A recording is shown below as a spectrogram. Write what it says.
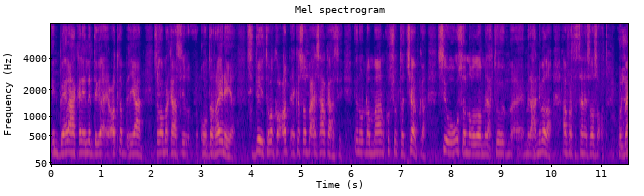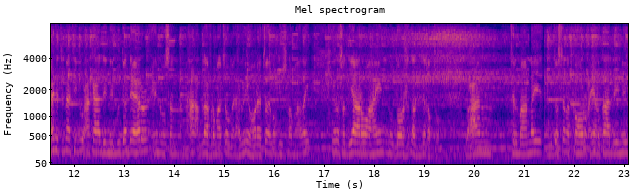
in beelaha kale la dega ay cod ka bixiyaan isagoo markaasi quudaraynaya sideed iyo tobanka cod ee ka soo baxaysa halkaasi? Inuu dhammaan ku shubto jeebka si uu ugu soo noqdo madaxnimada afarta sane soo socota. Warbaahinta tilmaan t v waxaan ka hadlaynay muddo dheer inuusan maxamed cabdullaahi farmaajo madaxweynihii horeeto ee waqtigiisu dhammaaday inuusan diyaar u ahayn inuu doorasho dalka ka qabto waxaan tilmaannay muddo sanad ka hor ayaanu ka hadlaynay.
